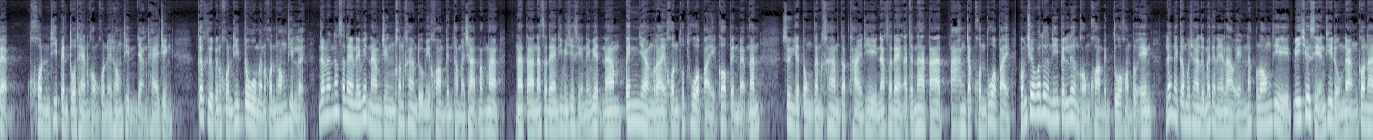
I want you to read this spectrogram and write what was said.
แบบคนที่เป็นตัวแทนของคนในท้องถิ่นอย่างแท้จริง ก็คือเป็นคนที่ดูเหมือนคนท้องถิ่นเลย ดังนั้นนักแสดงในเวียดนามจึงค่อนข้างดูมีความเป็นธรรมชาติมากๆ หน้าตานักแสดงที่มีชื่อเสียงในเวียดนาม เป็นอย่างไรคนทั่วๆไปก็เป็นแบบนั้น ซึ่งจะตรงกันข้ามกับไทยที่นักแสดงอาจจะหน้าตาต่างจากคนทั่วไป ผมเชื่อว่าเรื่องนี้เป็นเรื่องของความเป็นตัวของตัวเอง และในกัมพูชาหรือแม้แต่ในลาวเองนักร้องที่มีชื่อเสียงที่โด่งดัง ก็หน้า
